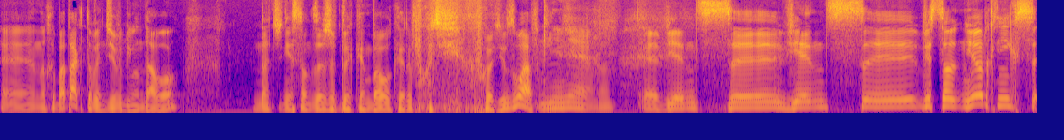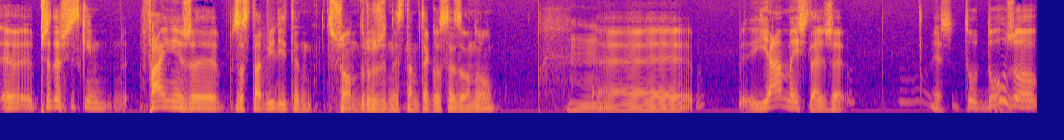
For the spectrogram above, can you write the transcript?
E, No chyba tak to będzie wyglądało. Znaczy nie sądzę, żeby Kemba Walker wchodzi, wchodził z ławki. Nie, nie. No. E, Więc, e, więc e, wiesz co, New York Knicks przede wszystkim fajnie, że zostawili ten trzon drużyny z tamtego sezonu. Mhm. Ja myślę, że wiesz, tu dużo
